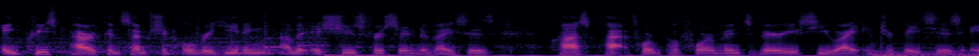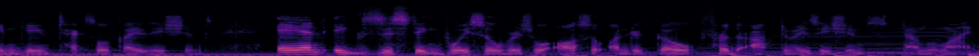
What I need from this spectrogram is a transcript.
increased power consumption, overheating, and other issues for certain devices, cross-platform performance, various UI interfaces, in-game text localizations, and existing voiceovers will also undergo further optimizations down the line.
